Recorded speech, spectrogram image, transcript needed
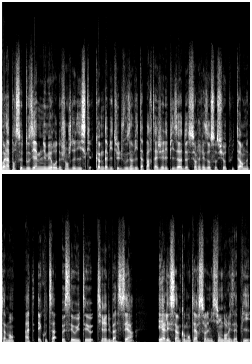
Voilà pour ce douzième numéro de Change de disque. Comme d'habitude, je vous invite à partager l'épisode sur les réseaux sociaux, Twitter notamment, at écoute ça E ECOUTE-du-bas CA, et à laisser un commentaire sur l'émission dans les applis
